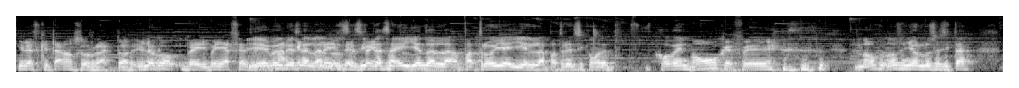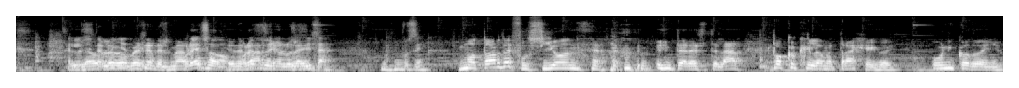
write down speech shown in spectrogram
Y les quitaron su reactor. Y luego ve, veías el Y ves a las lucecitas ahí yendo a la patrulla y la patrulla así como de, joven, no, No, jefe. no, señor Lucecita. El Lucecita luego ves en ¿no? el Por eso, por eso, señor. Lucecita. Pues sí. Motor de fusión interestelar. Poco kilometraje, güey. Único dueño.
